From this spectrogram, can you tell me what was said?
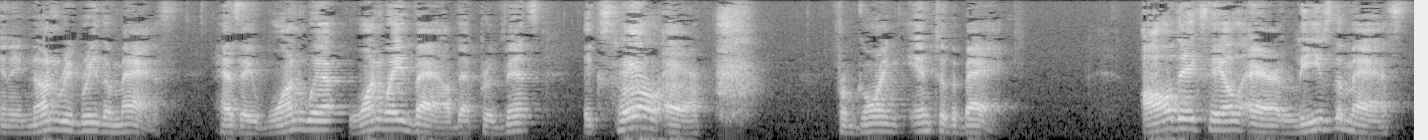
in a non-rebreather mask has a one-way, one-way valve that prevents exhale air from going into the bag. All the exhale air leaves the mask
